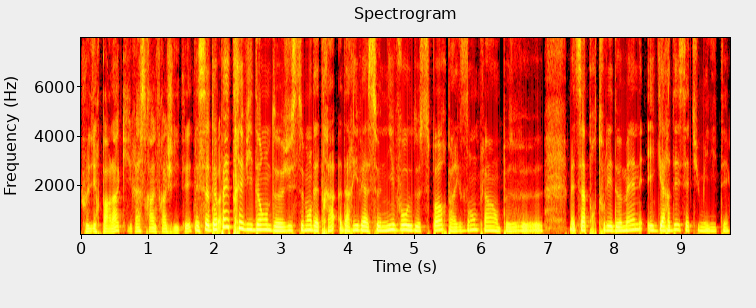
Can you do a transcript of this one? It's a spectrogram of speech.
je veux dire par là qu'il restera une fragilité. Mais ça doit Ouais. pas être évident de justement d'être d'arriver à ce niveau de sport, par exemple. hein, on peut euh, mettre ça pour tous les domaines et garder cette humilité.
